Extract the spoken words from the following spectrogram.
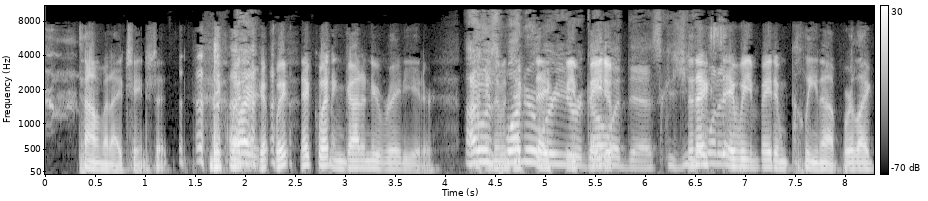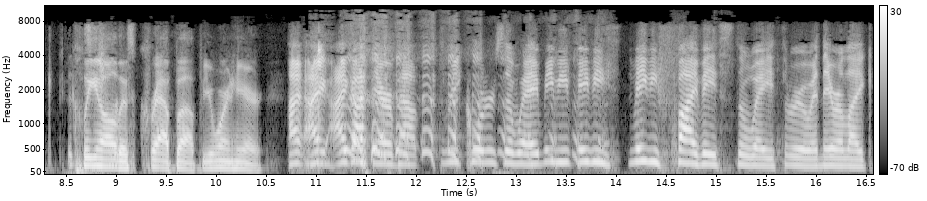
Tom and I changed it. Nick went, and got- wait, Nick went and got a new radiator. I was And then the next wondering day where we you were going it- with this because you The next wanna- day we made him clean up. We're like, clean all this crap up. You weren't here. I, I, I got there about three quarters of the way, maybe maybe maybe five eighths the way through, and they were like,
